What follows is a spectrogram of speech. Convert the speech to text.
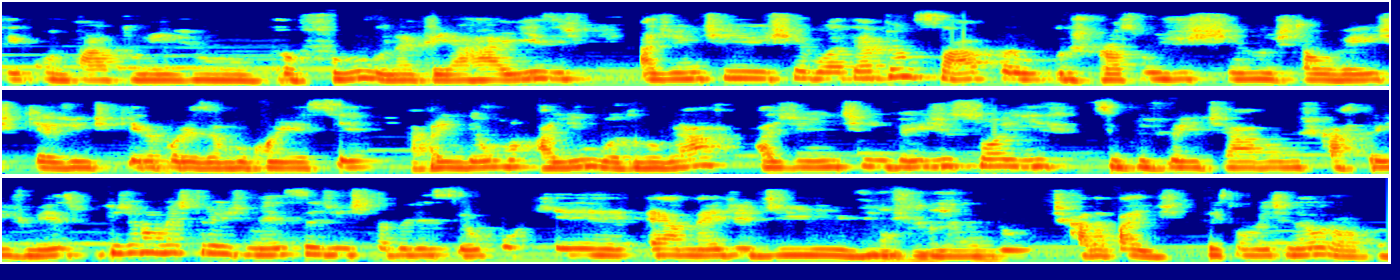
ter contato contato mesmo profundo, né, criar raízes, a gente chegou até a pensar para os próximos destinos, talvez, que a gente queira, por exemplo, conhecer, aprender uma, a língua do lugar, a gente, em vez de só ir simplesmente, ah, vamos ficar três meses, porque geralmente três meses a gente estabeleceu porque é a média de visto né, de cada país, principalmente na Europa.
